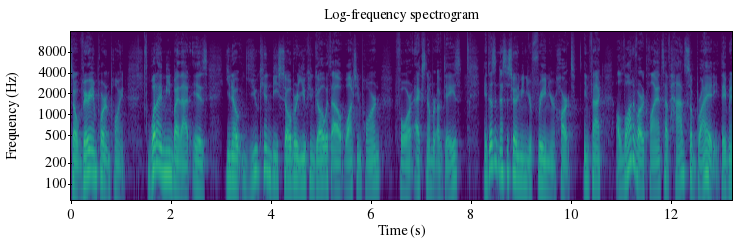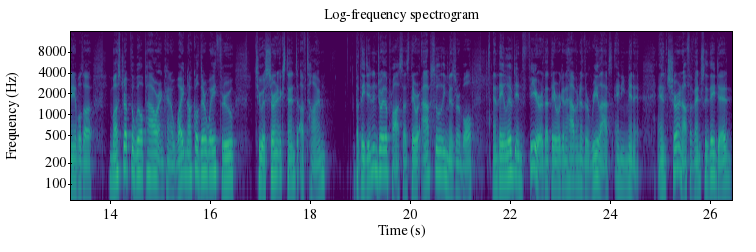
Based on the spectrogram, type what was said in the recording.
So, very important point. What I mean by that is you know, you can be sober, you can go without watching porn for X number of days. It doesn't necessarily mean you're free in your heart. In fact, a lot of our clients have had sobriety. They've been able to muster up the willpower and kind of white knuckle their way through to a certain extent of time, but they didn't enjoy the process. They were absolutely miserable and they lived in fear that they were going to have another relapse any minute. And sure enough, eventually they did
